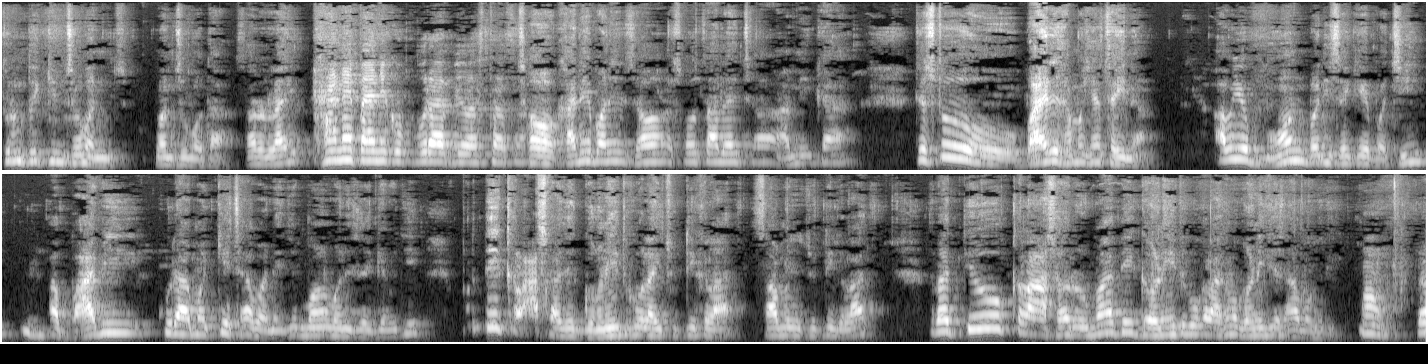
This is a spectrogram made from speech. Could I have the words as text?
तुरुन्तै किन्छौँ भन्छु भन्छु म त सरलाई। खानेपानीको पुरा व्यवस्था छ। खानेपानी छ शौचालय छ हामी कहाँ? त्यस्तो बाहिर समस्या छैन। अब यो भवन बनिसकेपछि अब भावी कुरामा के छ भने चाहिँ भवन बनिसकेपछि प्रत्येक क्लासका चाहिँ गणितको लागि छुट्टी क्लास सामान्य छुट्टी क्लास र त्यो क्लासहरूमा त्यही गणितको क्लासमा गणितीय सामग्री। र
